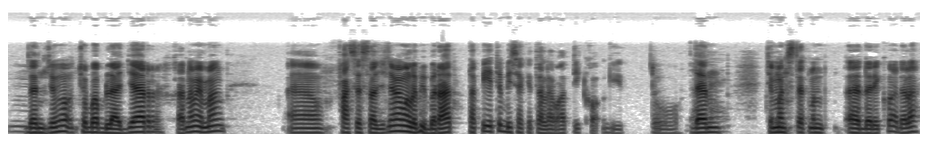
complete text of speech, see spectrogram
Hmm. Dan coba, coba belajar karena memang uh, fase selanjutnya memang lebih berat, tapi itu bisa kita lewati kok gitu. Dan okay. cuman statement uh, dariku adalah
